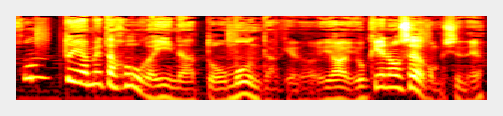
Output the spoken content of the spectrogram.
ほんとやめた方がいいなと思うんだけど、いや、余計なお世話かもしれないよ。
